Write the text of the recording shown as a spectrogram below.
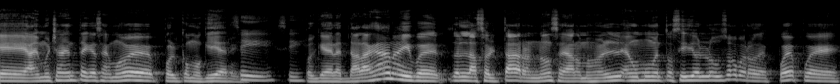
que hay mucha gente que se mueve por como quieren. Sí, sí. Porque les da la gana y pues la soltaron, no sé, a lo mejor en un momento sí Dios lo usó, pero después pues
